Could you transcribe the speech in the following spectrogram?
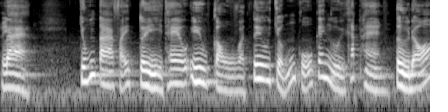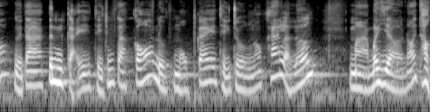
là chúng ta phải tùy theo yêu cầu và tiêu chuẩn của cái người khách hàng từ đó người ta tin cậy thì chúng ta có được một cái thị trường nó khá là lớn mà bây giờ nói thật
